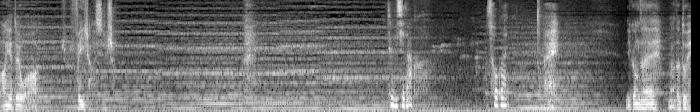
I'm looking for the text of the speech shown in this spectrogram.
王爷对我是非常欣赏。对不起，大哥，我错怪你了。哎，你刚才骂的对，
